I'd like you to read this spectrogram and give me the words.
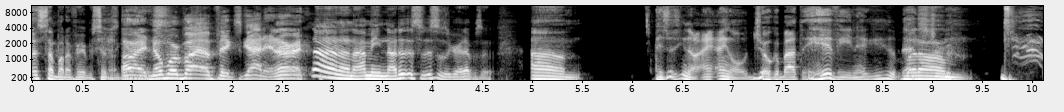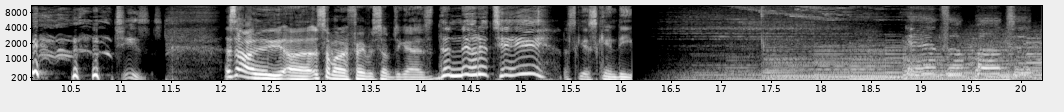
let's talk about our favorite subject. All right, no more biopics. Got it. All right. No, no, no, no. I mean, no. This this was a great episode. Um, it's just you know I, I ain't gonna joke about the heavy nigga, but That's um, Jesus. Let's talk. About, uh, let's talk about our favorite subject, guys. The nudity. Let's get skin deep. It's about to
